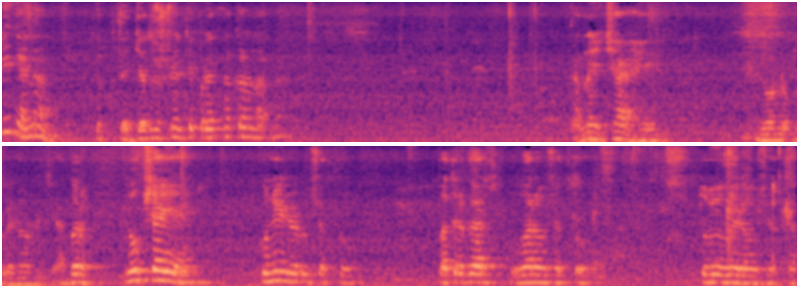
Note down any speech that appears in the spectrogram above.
ठीक आहे ना ते- त्यांच्या दृष्टीने ते प्रयत्न करणार ना. त्यांना इच्छा आहे निवडणूक लढवण्याची. बरं लोकशाही आहे कुणी लढू शकतो. पत्रकार उभा राहू शकतो. तुम्ही उभे राहू शकता.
